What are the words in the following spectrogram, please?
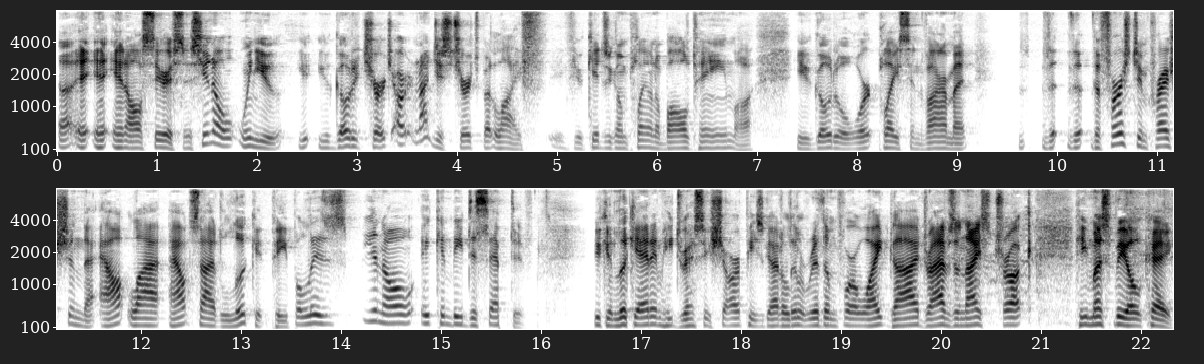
uh, in, in, all seriousness, you know, when you, you, you, go to church, or not just church, but life, if your kids are going to play on a ball team or you go to a workplace environment, the, the, the first impression, the outli- outside look at people is, you know, it can be deceptive. You can look at him, he dresses sharp, he's got a little rhythm for a white guy, drives a nice truck, he must be okay.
